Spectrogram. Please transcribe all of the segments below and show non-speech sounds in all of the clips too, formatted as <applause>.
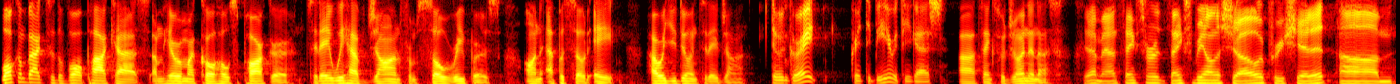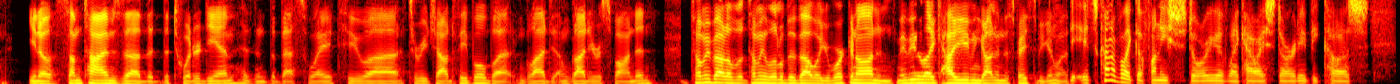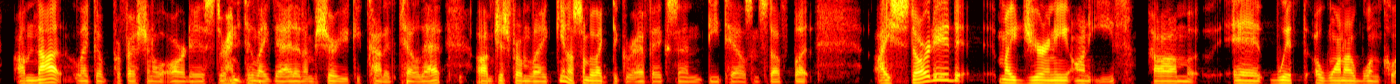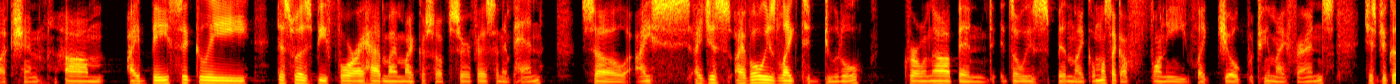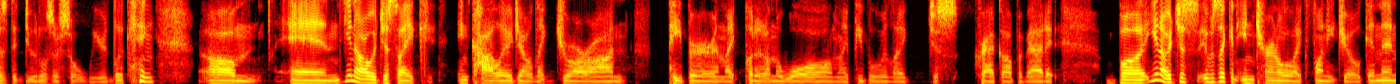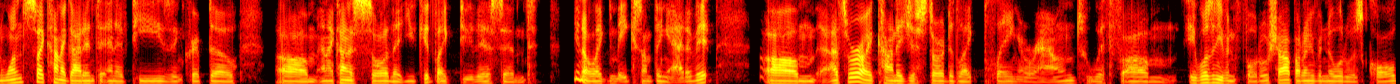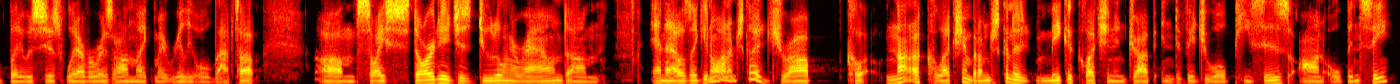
Welcome back to the Vault Podcast. I'm here with my co-host Parker. Today we have John from Sol Reapers on episode eight. How are you doing today, John? Doing great. Great to be here with you guys. Uh, thanks for joining us. Yeah, man. Thanks for thanks for being on the show. Appreciate it. Um, you know, sometimes uh, the the Twitter DM isn't the best way to uh, to reach out to people, but I'm glad I'm glad you responded. Tell me about a, tell me a little bit about what you're working on, and maybe like how you even got in the space to begin with. It's kind of like a funny story of like how I started because I'm not like a professional artist or <laughs> anything like that, and I'm sure you could kind of tell that um, just from like you know some of like the graphics and details and stuff. But I started my journey on ETH um, eh, with a one-on-one collection. Um, I basically this was before I had my Microsoft Surface and a pen, so I just I've always liked to doodle growing up, and it's always been like almost like a funny like joke between my friends, just because the doodles are so weird <laughs> looking. Um, and you know I would just like in college I would like draw on paper and like put it on the wall and like people would like just crack up about it but you know it just it was like an internal like funny joke and then once i kind of got into nfts and crypto um and i kind of saw that you could like do this and you know like make something out of it um that's where i kind of just started like playing around with um it wasn't even photoshop i don't even know what it was called but it was just whatever was on like my really old laptop um, so I started just doodling around, um, and I was like, you know what? I'm just gonna drop col- not a collection, but I'm just gonna make a collection and drop individual pieces on OpenSea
